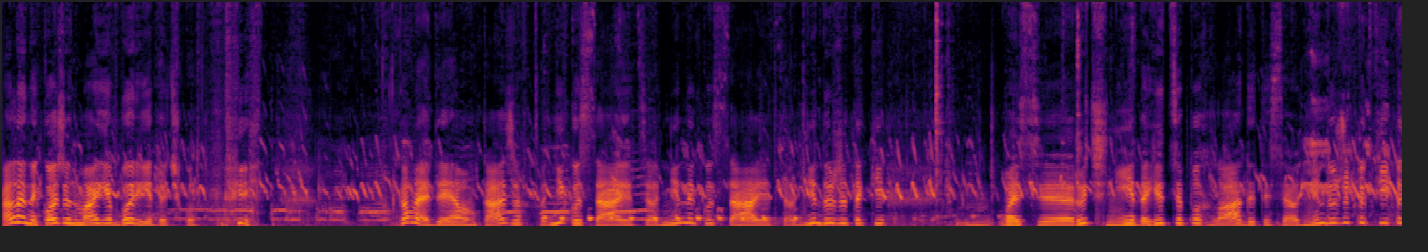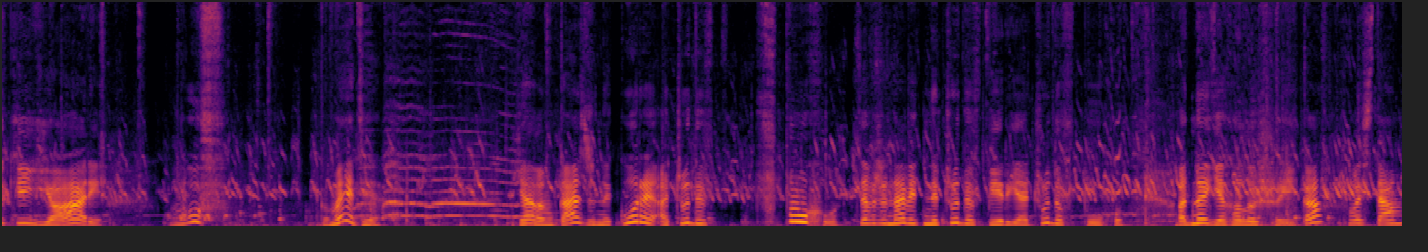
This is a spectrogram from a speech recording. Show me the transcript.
Але не кожен має борідочку. Комедія, я вам кажу. Одні кусаються, одні не кусаються, одні дуже такі ось е, ручні, даються погладитися, одні дуже такі такі ярі. Уф, комедія. Я вам кажу, не кури, а чудо в- в пуху. Це вже навіть не чудо в пір'ї, а чудо в пуху. Одна є голошийка, ось там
